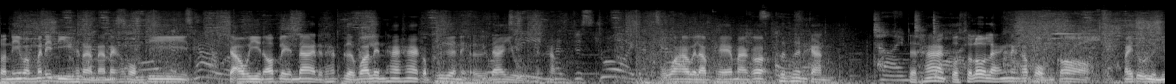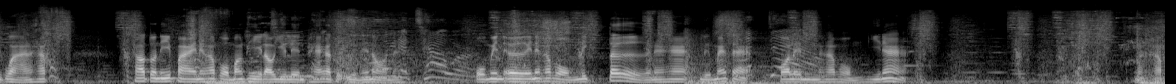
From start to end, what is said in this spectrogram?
ตอนนี้มันไม่ได้ดีขนาดนั้นนะครับผมที่จะเอายืนออฟเลนได้แต่ถ้าเกิดว่าเล่น 5-5 กับเพื่อนเนี่ยเออได้อยู่นะครับเพราะว่าเวลาแพ้มาก็เพื่อนๆกัน แต่ถ้ากดโซโล่แรงนะครับผมก็ไปตัวอื่นดีกว่านะครับเข้าตัวนี้ไปนะครับผมบางทีเรายืนเลนแพ้กับตัวอื่นแน่นอนนะโอเมนเอยนะครับผมลิกเตอร์นะฮะหรือแม้แต่ฟอเรนนะครับผมยีน่านะครับ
